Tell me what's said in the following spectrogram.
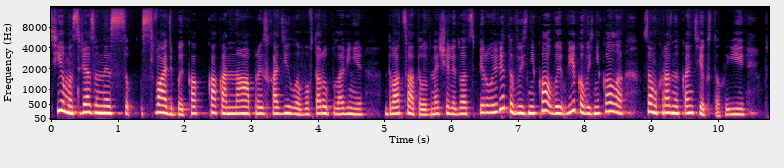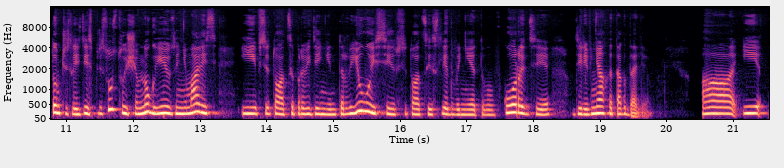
Тема, связанная с свадьбой, как, как она происходила во второй половине 20 и в начале 21 века, возникала, века возникала в самых разных контекстах. И в том числе здесь присутствующие много ею занимались и в ситуации проведения интервью, и в ситуации исследования этого в городе, в деревнях и так далее. А, и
